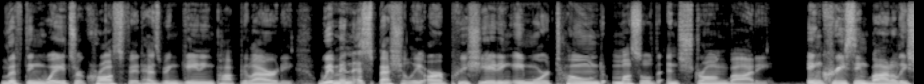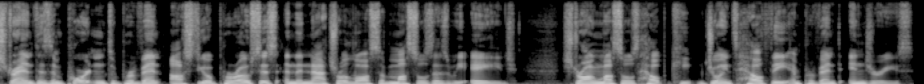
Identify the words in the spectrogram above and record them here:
lifting weights or CrossFit, has been gaining popularity. Women, especially, are appreciating a more toned, muscled, and strong body. Increasing bodily strength is important to prevent osteoporosis and the natural loss of muscles as we age. Strong muscles help keep joints healthy and prevent injuries.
